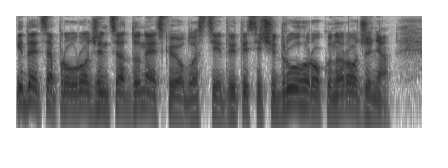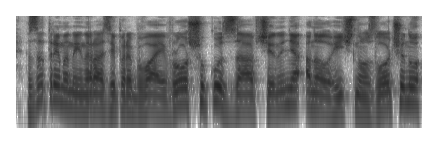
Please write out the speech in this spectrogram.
Йдеться про уродженця Донецької області 2002 року народження. Затриманий наразі перебуває в розшуку за вчинення аналогічного злочину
